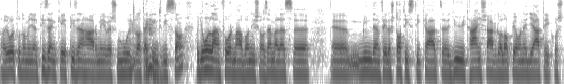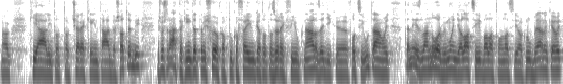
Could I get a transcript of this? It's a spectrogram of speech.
ha jól tudom, egy ilyen 12-13 éves múltra tekint vissza, hogy online formában is az MLS ö, mindenféle statisztikát gyűjt, hány sárga lapja van egy játékosnak, kiállítottak, csereként állt be, stb. És most rátekintettem, és fölkaptuk a fejünket ott az öreg fiúknál az egyik foci után, hogy te nézd már Norbi, mondja Laci, Balaton Laci a klub elnöke, hogy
